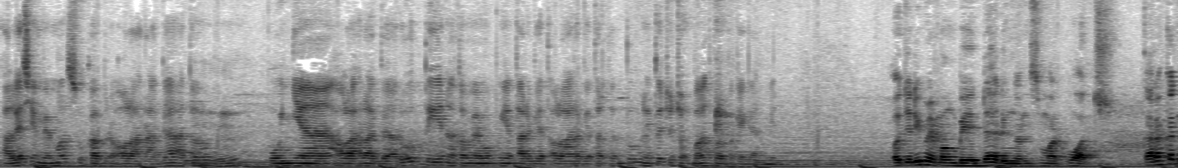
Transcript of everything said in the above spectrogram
alias yang memang suka berolahraga atau Mhm. punya olahraga rutin atau memang punya target olahraga tertentu nah itu cocok banget kalau pakai Garmin Oh jadi memang beda dengan smartwatch. Karena kan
